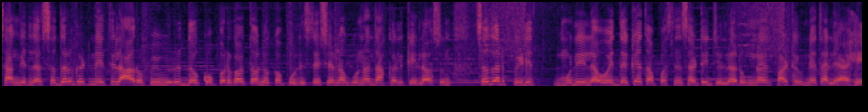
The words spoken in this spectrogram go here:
सांगितला. सदर घटनेतील आरोपी विरुद्ध कोपरगाव तालुका पोलीस स्टेशन स्टेशनला गुन्हा दाखल केला असून सदर पीडित मुलीला वैद्यकीय तपासणीसाठी जिल्हा रुग्णालयात पाठवण्यात आले आहे.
